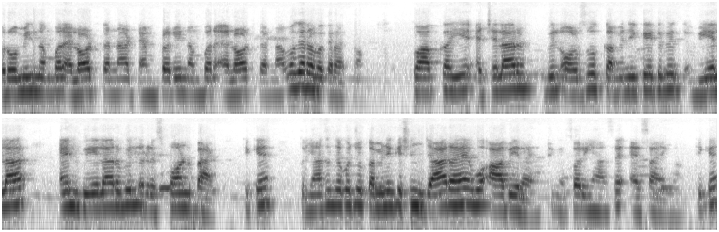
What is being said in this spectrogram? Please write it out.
रोमिंग नंबर अलॉट करना टेम्प्ररी नंबर अलॉट करना वगैरह वगैरह का। तो आपका ये H L R will also communicate with V L R and V L R will respond back ठीक है? तो यहाँ से देखो जो कम्युनिकेशन जा रहा है वो आ भी रहा है, ठीक है? सॉरी यहाँ से ऐसा आएगा, ठीक है?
